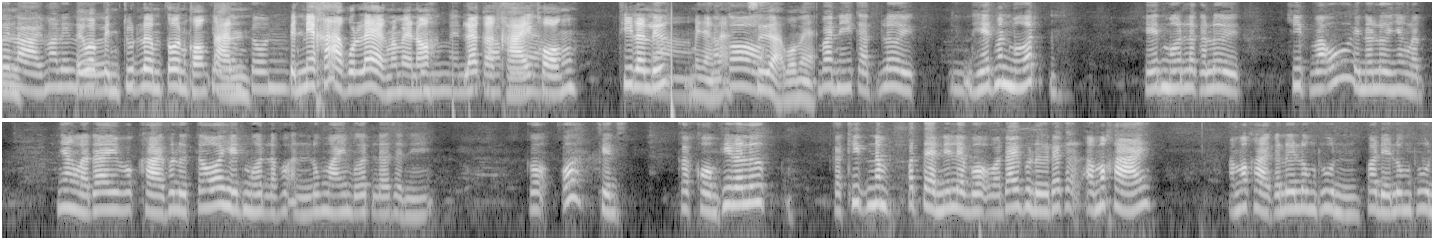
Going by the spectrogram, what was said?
เลยลายมาเรื่อยๆ เรียกว่าเป็นจุดเริ่มต้นของการจุดเริ่มต้นเป็นแม่ค้าคนแรกเนาะแม่เนาะเป็นแม่ค้าแล้วก็คนแรกขายของที่ระลึกอ่าไม่อย่างนั้นแล้วก็ เสื้อบ่แม่บ้านนี้ก็เลย เฮ็ดมันเมิดเฮ็ดเมิดแล้วก็เลย คิดว่าโอ้ยนั่นเลยยังละยังละได้ขายผลิตต่อเฮ็ดเมิดแล้วเพราะอันลูกไม้เบิดแล้วทีนี้ ก็โอ้ยเขียนกับของที่ระลึกก็คิดน้ำป้าแตนนี่แหละบอกว่าได้ผลิตได้ก็เอามาขาย เอามาขายก็เลยลงทุนพอเดี๋ยวลงทุน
